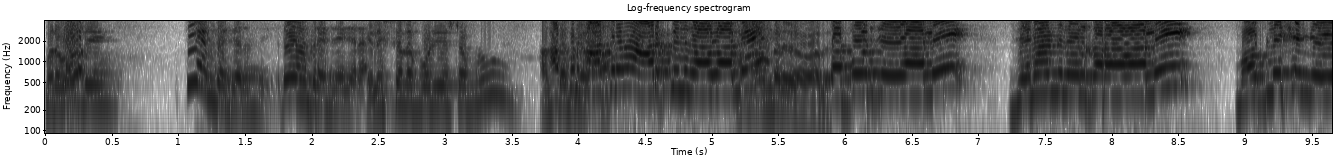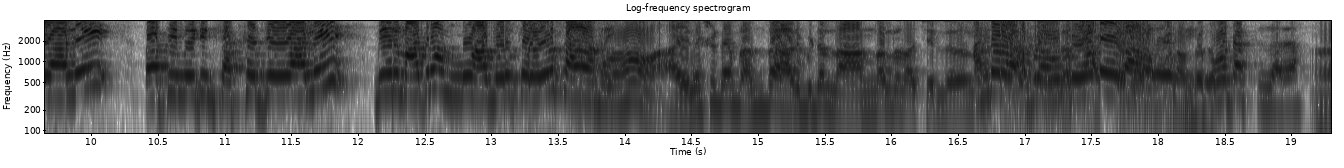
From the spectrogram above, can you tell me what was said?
మరి సీఎం దగ్గర ఉంది రేవంత్ రెడ్డి దగ్గర. ఎలక్షన్లో పోటీ చేసేటప్పుడు అప్పుడు మాత్రమే ఆర్పీలు కావాలి. సపోర్ట్ చేయాలి జనాన్ని తోలుక రావాలి మొబిలేషన్ చేయాలి ప్రతి మీటింగ్ సక్సెస్ చేయాలి. మీరు మాత్రం ఆ మురికలలో సాగండి. ఆ ఎలక్షన్ టైంలో అందరూ ఆడబిడ్డలు నా అన్నలు నా చెల్లెలు నా అందరూ అక్కలు, అప్పుడు నా ఓటే అక్కలు, కావాలి. అమ్మలు అందరూ. ఓటక్కు కదా. ఆ.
